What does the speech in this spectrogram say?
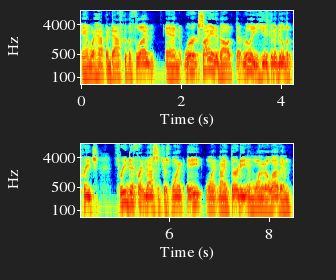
and what happened after the flood. And we're excited about that. Really, he's going to be able to preach three different messages: one at eight, one at nine thirty, and one at eleven,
